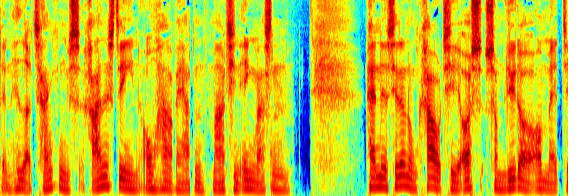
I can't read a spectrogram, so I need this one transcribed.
Den hedder Tankens Rendesten og har verden Martin Ingvarsen. Han øh, sætter nogle krav til os som lyttere om at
